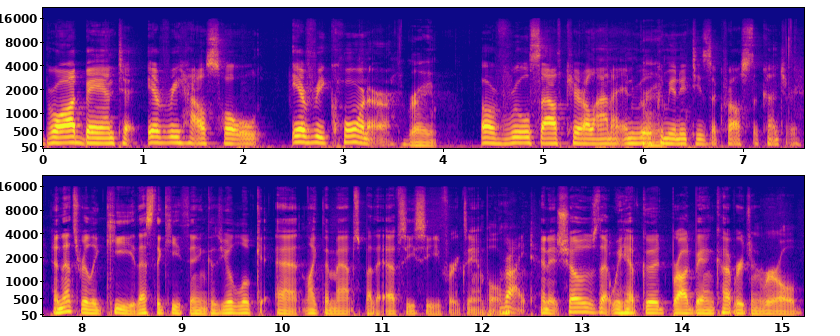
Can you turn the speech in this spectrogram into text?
broadband to every household, every corner Right. of rural South Carolina and rural Right. communities across the country. And that's really key. That's the key thing because you'll look at like the maps by the FCC, for example. Right. And it shows that we have good broadband coverage in rural,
